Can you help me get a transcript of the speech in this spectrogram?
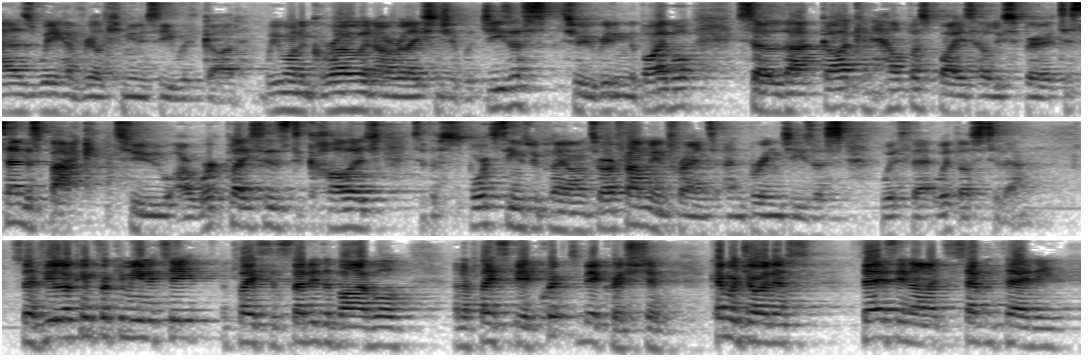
as we have real community with God. We want to grow in our relationship with Jesus through reading the Bible so that God can help us by His Holy Spirit to send us back to our workplaces, to college, to the sports teams we play on, to our family and friends, and bring Jesus with, uh, with us to them. So if you're looking for community, a place to study the Bible, and a place to be equipped to be a Christian, come and join us Thursday night, 7.30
